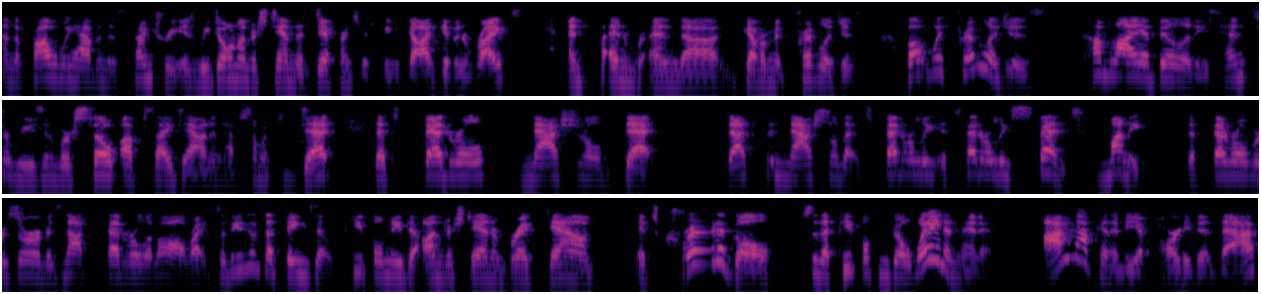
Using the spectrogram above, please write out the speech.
And the problem we have in this country is we don't understand the difference between God-given rights and and, and uh, government privileges. But with privileges come liabilities, hence the reason we're so upside down and have so much debt that's federal national debt. That's the national that's federally, it's federally spent money. The Federal Reserve is not federal at all, right? So these are the things that people need to understand and break down. It's critical so that people can go, wait a minute, I'm not going to be a party to that.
